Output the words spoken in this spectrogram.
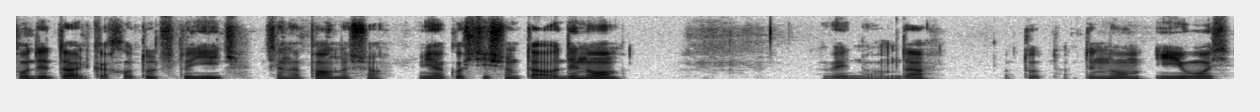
по детальках? Отут стоїть, це напевно, що в якості шунта 1 Ом. Видно вам, да? Отут 1 Ом. І ось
